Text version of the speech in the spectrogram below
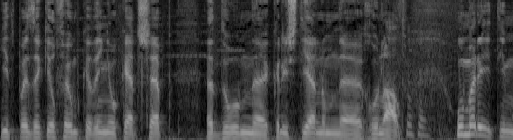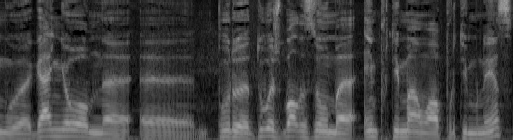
e depois aquilo foi um bocadinho o catch-up do eh, Cristiano eh, Ronaldo. O Marítimo eh, ganhou por duas bolas a uma em Portimão ao Portimonense.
